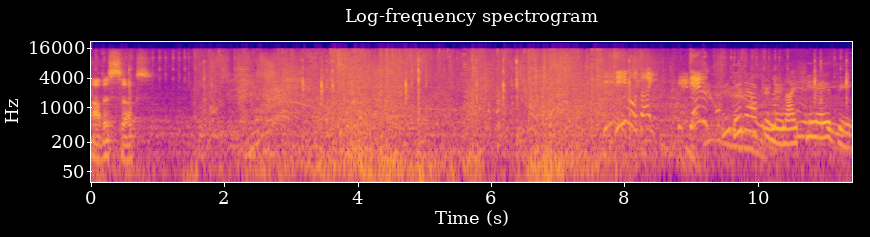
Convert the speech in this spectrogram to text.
Oh, this sucks. Afternoon, IPAV.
